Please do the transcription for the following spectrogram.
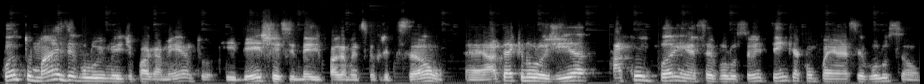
quanto mais evolui o meio de pagamento e deixa esse meio de pagamento sem fricção, é, a tecnologia acompanha essa evolução e tem que acompanhar essa evolução.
